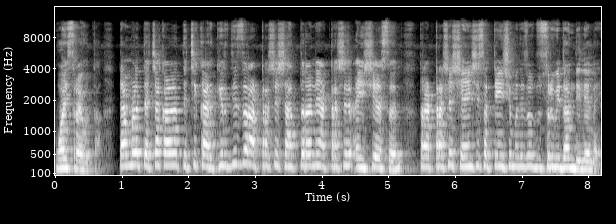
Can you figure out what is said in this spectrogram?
व्हॉइसरॉय होता. त्यामुळे त्याच्या काळात त्याची कारकिर्दी जर अठराशे शहात्तर आणि अठराशे ऐंशी असेल तर अठराशे शहाऐंशी सत्याऐंशी मध्ये जो दुसरं विधान दिलेलं आहे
